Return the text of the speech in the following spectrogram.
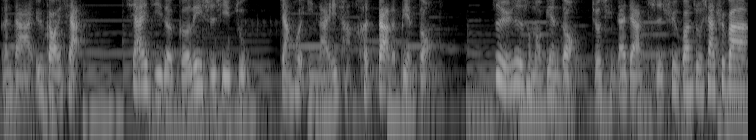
跟大家预告一下，下一集的格力实习组将会迎来一场很大的变动。至于是什么变动，就请大家持续关注下去吧。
